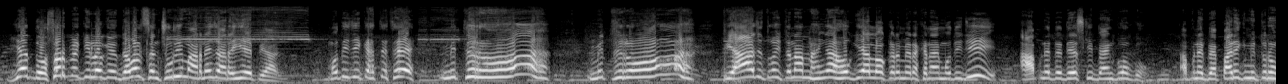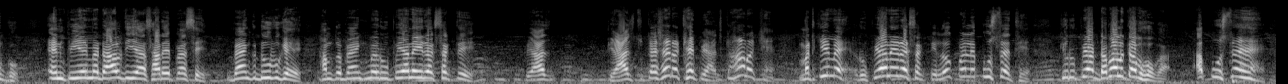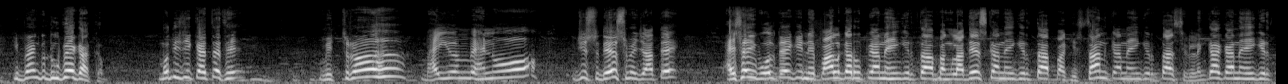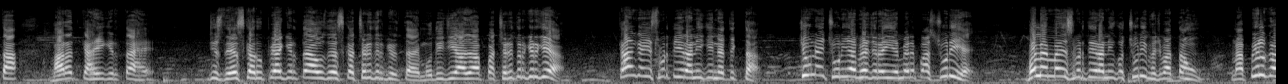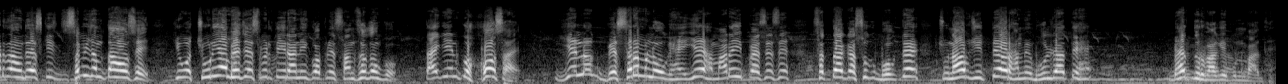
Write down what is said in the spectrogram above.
ये दो सौ रुपये किलो के डबल सेंचुरी मारने जा रही है प्याज। मोदी जी कहते थे, मित्रों मित्रों, प्याज तो इतना महँगा हो गया लॉकर में रखना है मोदी जी। आपने तो देश की बैंकों को, अपने व्यापारिक मित्रों को एनपीए में डाल दिया सारे पैसे। बैंक डूब गए। हम तो बैंक में रुपया नहीं रख सकते। प्याज प्याज तो कैसे रखें प्याज? कहाँ रखें? मटकी में रुपया नहीं रख सकते। लोग पहले पूछते थे कि रुपया डबल कब होगा। अब पूछते हैं कि बैंक डूबेगा कब। मोदी जी कहते थे मित्रों, भाइयों बहनों, जिस देश में जाते, ऐसे ही बोलते हैं कि नेपाल का रुपया नहीं गिरता, बांग्लादेश का नहीं गिरता, पाकिस्तान का नहीं गिरता, श्रीलंका का नहीं गिरता, भारत का ही गिरता है। जिस देश का रुपया गिरता है, उस देश का चरित्र गिरता है। मोदी जी, आज आपका चरित्र गिर गया। कहाँ गई स्मृति ईरानी की नैतिकता? क्यों नहीं चूड़ियाँ भेज रही है? मेरे पास चूड़ी है। बोले मैं स्मृति ईरानी को चूड़ी भिजवाता हूँ। मैं अपील करता हूँ देश की सभी जनताओं से कि वो चूड़ियाँ भेजे स्मृति ईरानी को, अपने सांसदों को, ताकि इनको होश आए। ये लोग बेशरम लोग हैं, ये हमारे ही पैसे से सत्ता का सुख भोगते, चुनाव जीतते और हमें भूल जाते हैं। बेहद दुर्भाग्यपूर्ण बात है।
